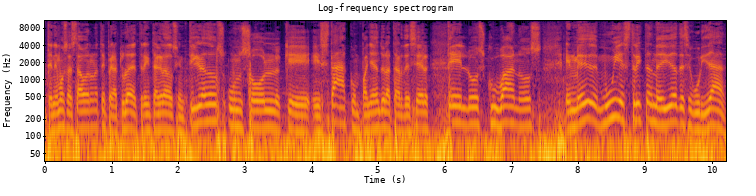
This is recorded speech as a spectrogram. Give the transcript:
Tenemos hasta ahora una temperatura de 30 grados centígrados, un sol que está acompañando el atardecer de los cubanos en medio de muy estrictas medidas de seguridad.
